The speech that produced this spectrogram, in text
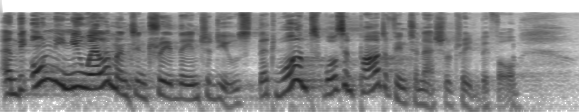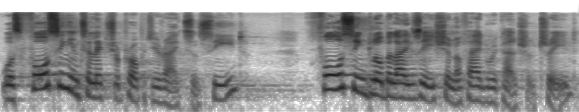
And the only new element in trade they introduced that weren't, wasn't part of international trade before was forcing intellectual property rights in seed, forcing globalization of agricultural trade,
